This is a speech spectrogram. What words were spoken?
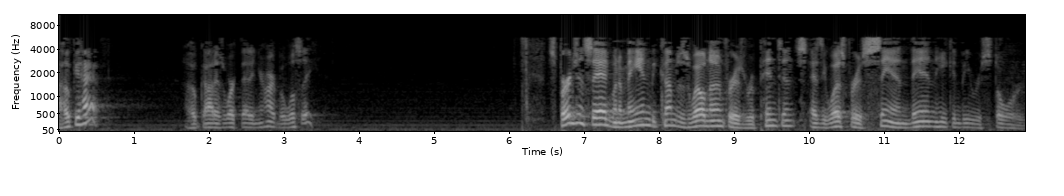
I hope you have. I hope God has worked that in your heart, but we'll see. Spurgeon said, When a man becomes as well known for his repentance as he was for his sin, then he can be restored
